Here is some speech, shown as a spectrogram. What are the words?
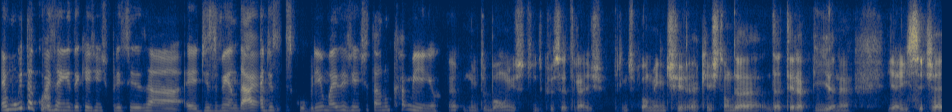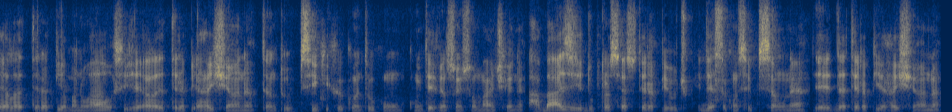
É muita coisa ainda que a gente precisa é, desvendar, descobrir, mas a gente está no caminho. É muito bom isso tudo que você traz, principalmente a questão da, da terapia, né? E aí, seja ela terapia manual, seja ela terapia haitiana, tanto psíquica quanto com, com intervenções somáticas, né? A base do processo terapêutico e dessa concepção, né, é, da terapia haitiana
